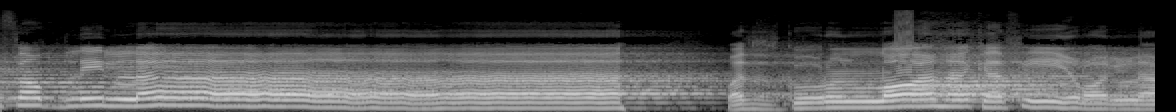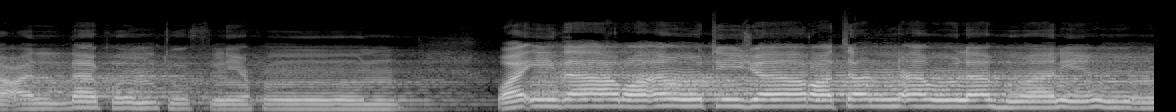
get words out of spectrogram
فضل الله واذكروا الله كثيرا لعلكم تفلحون وإذا رأوا تجارة أو لهوا انفضوا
